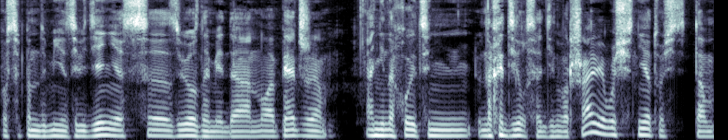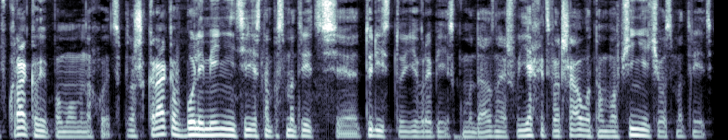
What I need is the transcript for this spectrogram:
после пандемии заведения с э, звездами, да, но опять же, они находятся, находился один в Варшаве, его сейчас нету, там в Кракове, по-моему, находится, потому что Краков более-менее интересно посмотреть э, туристу европейскому, да, знаешь, ехать в Варшаву, там вообще нечего смотреть.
